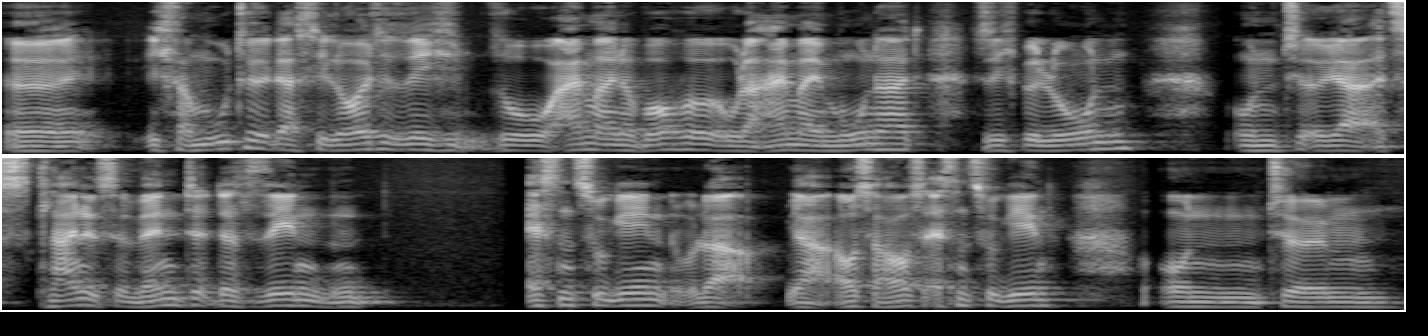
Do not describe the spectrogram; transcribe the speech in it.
Äh, ich vermute, dass die Leute sich so einmal in der Woche oder einmal im Monat sich belohnen und äh, ja als kleines Event das sehen, essen zu gehen oder ja außer Haus essen zu gehen und ähm,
